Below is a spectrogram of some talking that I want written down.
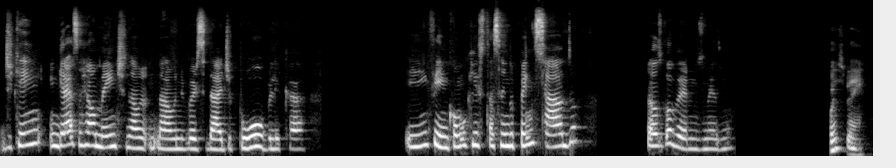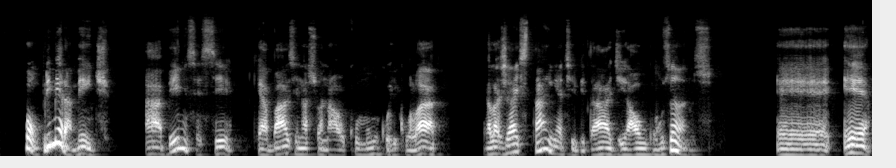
de quem ingressa realmente na, na universidade pública. E, enfim, como que isso está sendo pensado pelos governos mesmo. Pois bem. Bom, primeiramente, a BNCC, que é a Base Nacional Comum Curricular, ela já está em atividade há alguns anos. É, é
